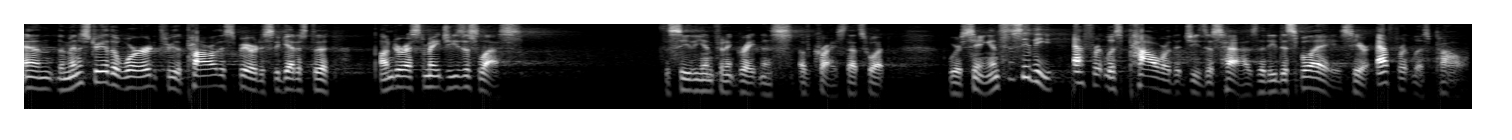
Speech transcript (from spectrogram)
And the ministry of the Word through the power of the Spirit is to get us to underestimate Jesus less, to see the infinite greatness of Christ. That's what we're seeing. And to see the effortless power that Jesus has, that he displays here. Effortless power.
